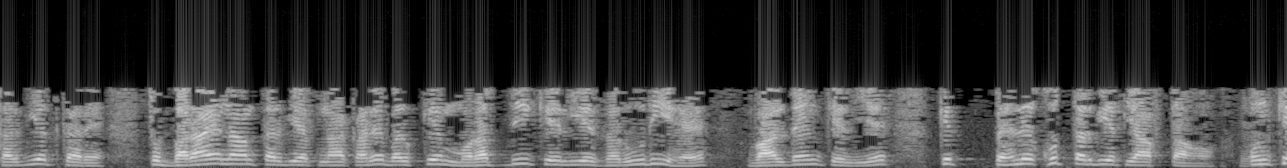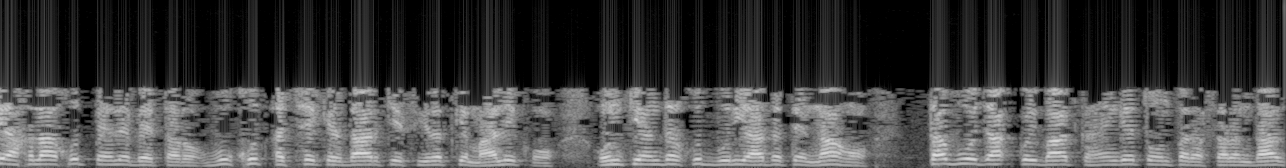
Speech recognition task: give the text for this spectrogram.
تربیت کریں تو برائے نام تربیت نہ کرے بلکہ مربی کے لیے ضروری ہے والدین کے لیے کہ پہلے خود تربیت یافتہ ہوں۔ ان کے اخلاق خود پہلے بہتر ہوں۔ وہ خود اچھے کردار کی سیرت کے مالک ہوں۔ ان کے اندر خود بری عادتیں نہ ہوں۔ تب وہ کوئی بات کہیں گے تو ان پر اثر انداز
